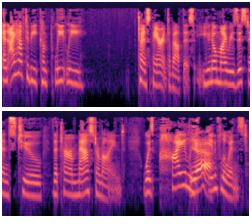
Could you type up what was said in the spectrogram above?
And i have to be completely transparent about this. You know my resistance to the term mastermind was highly Yeah. influenced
